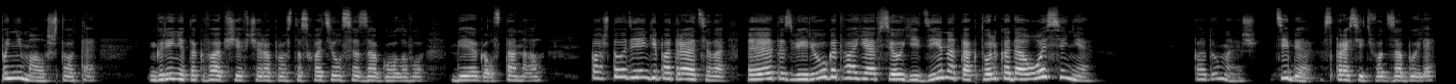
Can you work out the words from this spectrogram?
понимал что-то. Гриня так вообще вчера просто схватился за голову, бегал, стонал. По что деньги потратила? Эта зверюга твоя все едино, так только до осени. Подумаешь, тебя спросить вот забыли.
